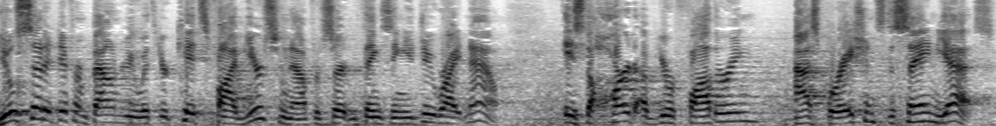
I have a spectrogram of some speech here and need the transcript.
You'll set a different boundary with your kids five years from now for certain things than you do right now. Is the heart of your fathering Aspirations the same? Yes.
